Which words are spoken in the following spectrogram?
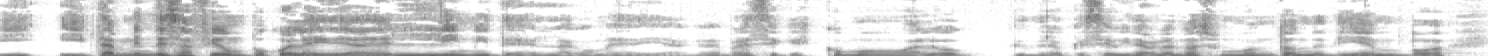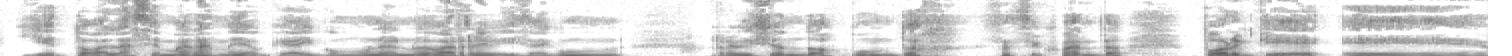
Y, y también desafía un poco la idea del límite en la comedia, que me parece que es como algo de lo que se viene hablando hace un montón de tiempo y que todas las semanas medio que hay como una nueva revisión, hay como un revisión dos puntos, no sé cuánto, porque, eh,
